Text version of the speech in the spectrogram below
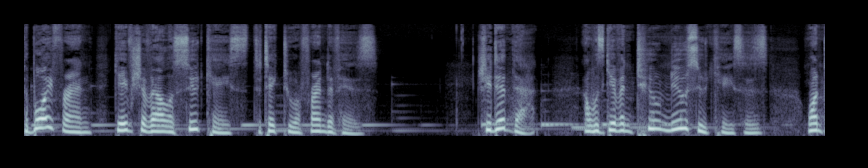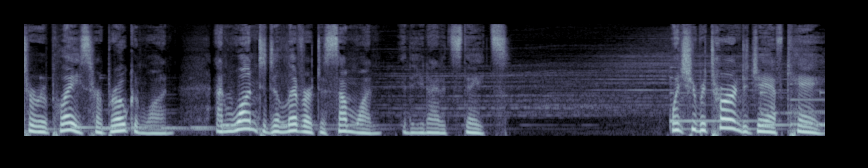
The boyfriend gave Chevelle a suitcase to take to a friend of his. She did that and was given two new suitcases, one to replace her broken one, and one to deliver to someone in the United States. When she returned to JFK,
